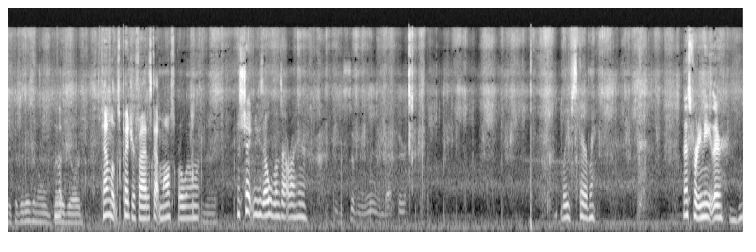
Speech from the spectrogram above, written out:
because it is an old graveyard. Kind of looks petrified. It's got moss growing on it. Yeah. Let's check these old ones out right here. There's a Civil War one back there. Leaves scare me. That's pretty neat there. Mm-hmm.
